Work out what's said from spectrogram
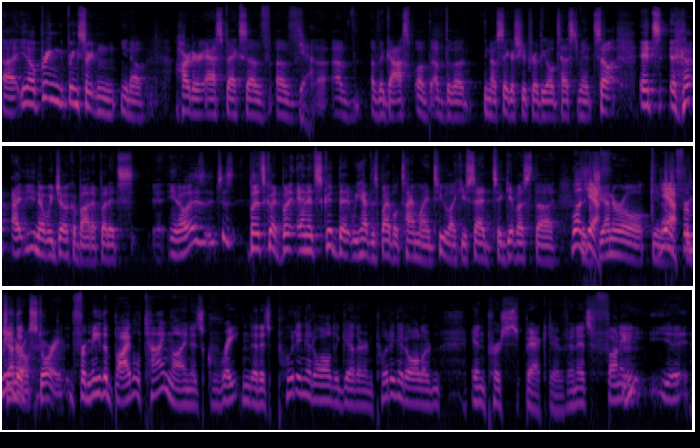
uh, you know, bring bring certain, you know, harder aspects of of Yeah. uh, of of the gospel of, of the you know sacred scripture of the Old Testament. So it's, I, you know, we joke about it, but it's you know, it's just, but it's good. But and it's good that we have this Bible timeline too, like you said, to give us the, Well, the yeah. general, you know, yeah, for the me, general the, story. For me, the Bible timeline is great in that it's putting it all together and putting it all in, in perspective. And it's funny. Mm-hmm.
